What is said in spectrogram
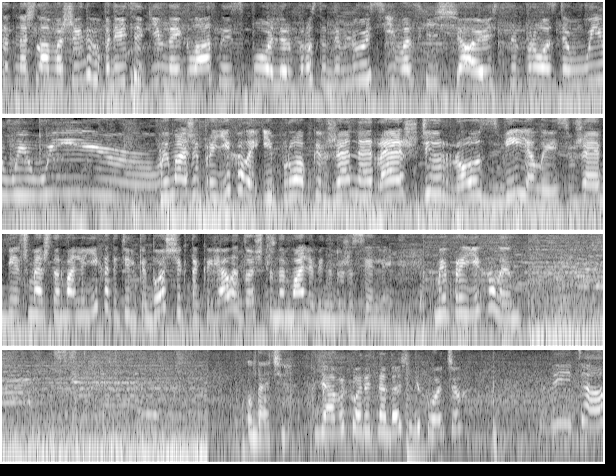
Тут знайшла машину, ви подивіться, який в неї класний спойлер. Просто дивлюсь і восхищаюсь. Це просто уі-уі-уі. Ми майже приїхали, і пробки вже нарешті розвіялись. Вже більш-менш нормально їхати, тільки дощик такий, але дощ то нормально, він не дуже сильний. Ми приїхали. Удачі. Я виходить на дощ не хочу. Вітя.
